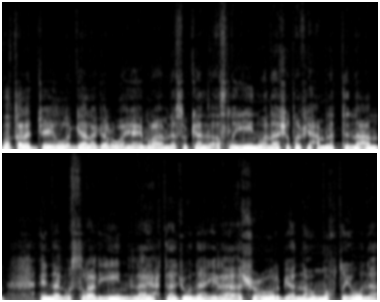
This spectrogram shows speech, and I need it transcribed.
وقالت جيل جالاجر وهي امرأة من السكان الأصليين وناشطة في حملة نعم إن الأستراليين لا يحتاجون إلى الشعور بأنهم مخطئون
